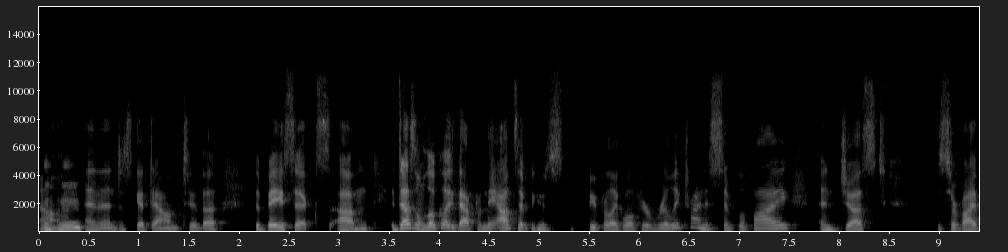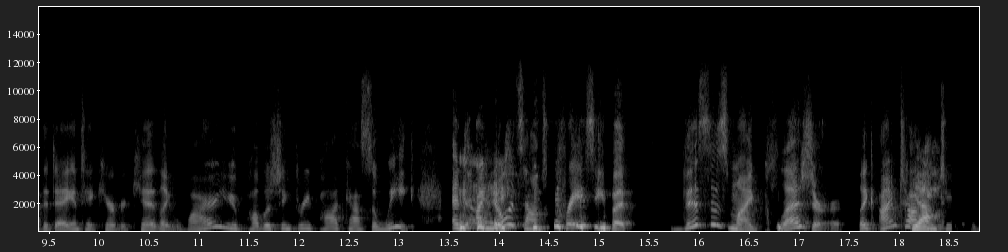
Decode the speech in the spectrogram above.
um, mm-hmm. and then just get down to the the basics. Um, it doesn't look like that from the outset because people are like, well, if you're really trying to simplify and just survive the day and take care of your kid, like, why are you publishing three podcasts a week? And I know it sounds crazy, but this is my pleasure. Like I'm talking yeah. to an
